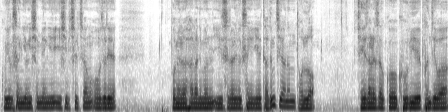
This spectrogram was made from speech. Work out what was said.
구역성경 신명기 27장 5절에 보면은 하나님은 이스라엘 백성에게 다듬지 않은 돌로 제단을 쌓고 그 위에 번제와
